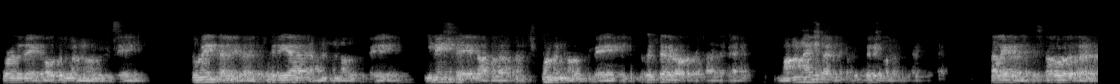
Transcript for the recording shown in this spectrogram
குழந்தை கௌதமன் அவர்களே துணைத் தலைவர் பெரியார் அண்ணன் அவர்களே இணை செயலாளர் லட்சுமணன் அவர்களே பகுத்தறிவாளர் கழக மாநகர பகுத்தறிவாளர் கழக தலைவர் சகோதரர்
